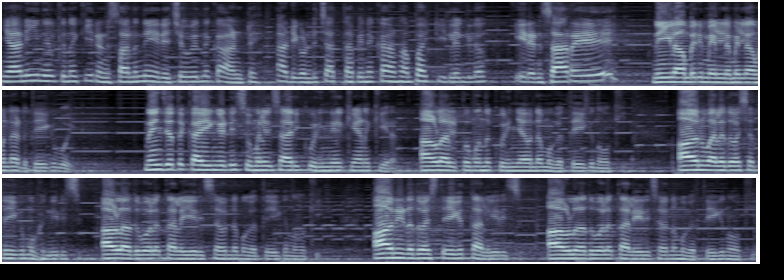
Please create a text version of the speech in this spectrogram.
ഞാൻ ഈ നിൽക്കുന്ന കിരൺ സാറിനെ നേരെ ചൊവ്വെന്ന് കാണട്ടെ. അടികൊണ്ട് ചത്താ പിന്നെ കാണാൻ പറ്റിയില്ലെങ്കിലോ? കിരൺ സാറേ. നീലാംബരി മെല്ലെ മെല്ലെ അവന്റെ അടുത്തേക്ക് പോയി. നെഞ്ചത്ത് കൈയും കെട്ടി ചുമലിൽ ചാരി കുനിഞ്ഞു കിരൺ. അവൾ അല്പം ഒന്ന് കുരിഞ്ഞവന്റെ മുഖത്തേക്ക് നോക്കി. അവൻ വലതുവശത്തേക്ക് മുഖം തിരിച്ചു അവൾ അതുപോലെ തലയിരിച്ച് അവന്റെ മുഖത്തേക്ക് നോക്കി. അവൻ ഇടതുവശത്തേക്ക് തലയിരിച്ചു. അവൾ അതുപോലെ തലയിരിച്ച് അവന്റെ മുഖത്തേക്ക് നോക്കി.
